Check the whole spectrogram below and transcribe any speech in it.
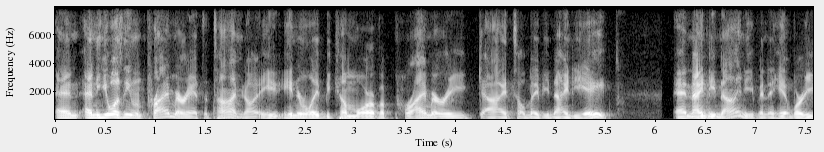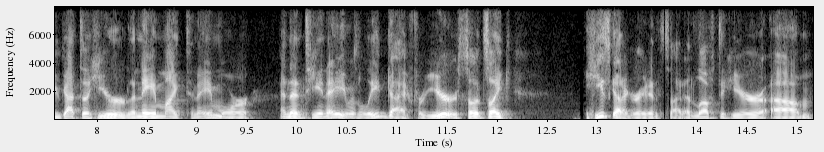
And and he wasn't even primary at the time. You know, he, he didn't really become more of a primary guy until maybe 98 and 99 even where you got to hear the name Mike Tenay more. And then TNA, he was a lead guy for years. So it's like he's got a great insight. I'd love to hear. Um,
